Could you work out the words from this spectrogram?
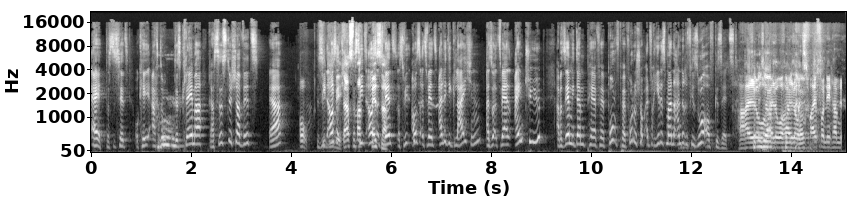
ey, das ist jetzt, okay, Achtung, Disclaimer, rassistischer Witz, ja? Oh, sieht aus. Das das sieht aus, als wären's, das sieht aus, als wären es alle die gleichen. Also als wäre ein Typ, aber sie haben mit dann per, per, per Photoshop einfach jedes Mal eine andere Frisur aufgesetzt. Hallo, auch- hallo, hallo. auch. Zwei von denen haben.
